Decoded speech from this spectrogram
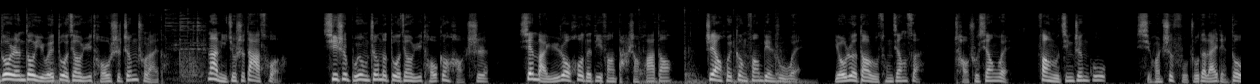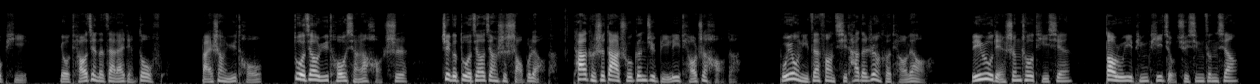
多人都以为剁椒鱼头是蒸出来的，那你就是大错了。其实不用蒸的剁椒鱼头更好吃。先把鱼肉厚的地方打上花刀，这样会更方便入味。油热倒入葱姜蒜，炒出香味，放入金针菇。喜欢吃腐竹的来点豆皮，有条件的再来点豆腐。摆上鱼头，剁椒鱼头想要好吃，这个剁椒酱是少不了的。它可是大厨根据比例调制好的，不用你再放其他的任何调料了。淋入点生抽提鲜，倒入一瓶啤酒去腥增香，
